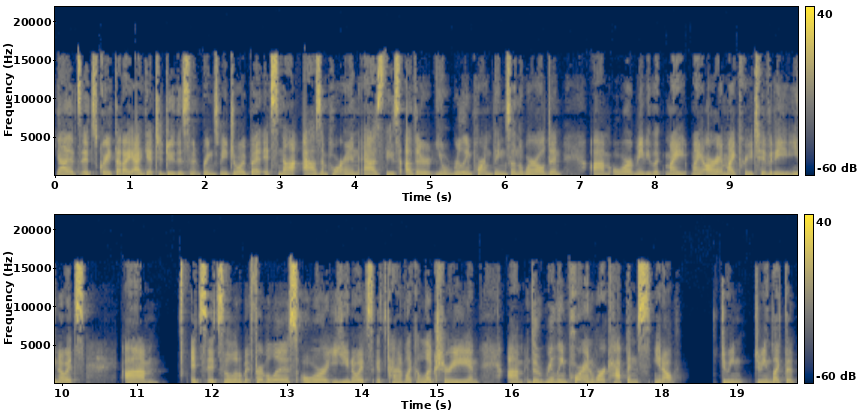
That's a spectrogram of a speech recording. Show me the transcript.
yeah, it's it's great that I, I get to do this and it brings me joy, but it's not as important as these other, you know, really important things in the world and um or maybe like my my art and my creativity, you know, it's um it's it's a little bit frivolous or you know it's it's kind of like a luxury and um the really important work happens you know doing doing like the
